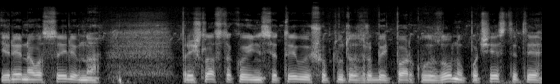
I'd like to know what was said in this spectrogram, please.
Ірина Васильівна прийшла з такою ініціативою, щоб тут зробити паркову зону, почистити.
